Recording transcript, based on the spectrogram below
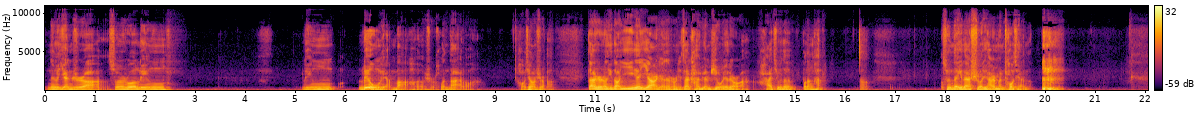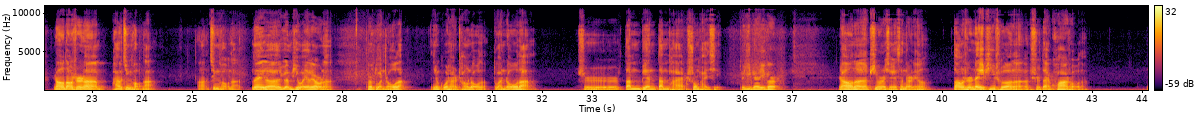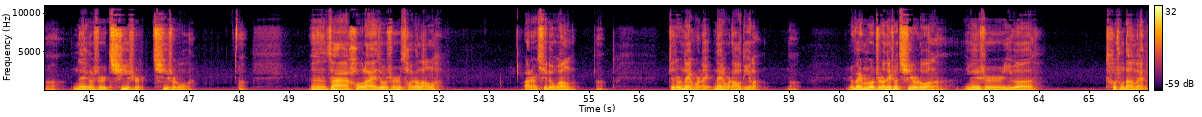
那个颜值啊，虽然说零零六年吧，好像是换代了吧，好像是啊。但是呢，你到一一年、一二年的时候，你再看原屁股 A 六啊，还觉得不难看。啊。所以那一代设计还是蛮超前的，然后当时呢还有进口的，啊，进口的那个原屁股 A 六呢，它是短轴的，因为国产是长轴的，短轴的是单边单排双排气，就一边一根，然后呢屁股上写一三点零，当时那批车呢是带夸手的，啊，那个是七十七十多万。啊嗯，再后来就是草原狼嘛，二点七六缸的啊，这都是那会儿的那会儿的奥迪了啊。为什么说知道那车七十多呢？因为是一个特殊单位的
